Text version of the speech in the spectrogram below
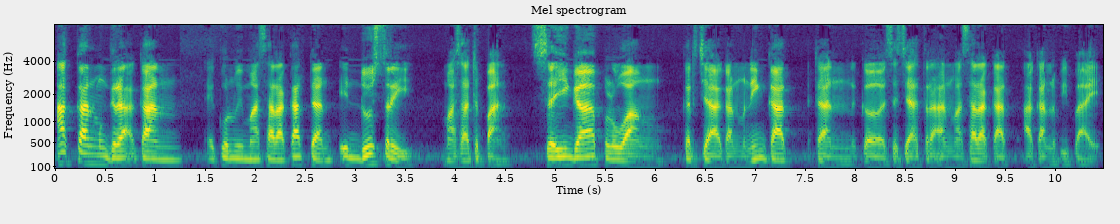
akan menggerakkan ekonomi masyarakat dan industri masa depan, sehingga peluang kerja akan meningkat dan kesejahteraan masyarakat akan lebih baik.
